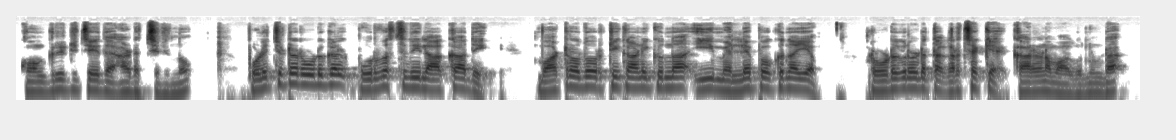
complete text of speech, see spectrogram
കോൺക്രീറ്റ് ചെയ്ത് അടച്ചിരുന്നു. പൊളിച്ചിട്ട റോഡുകൾ പൂർവസ്ഥിതിയിലാക്കാതെ വാട്ടർ അതോറിറ്റി കാണിക്കുന്ന ഈ മെല്ലെപ്പോക്ക് നയം റോഡുകളുടെ തകർച്ചയ്ക്ക് കാരണമാകുന്നുണ്ട്.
